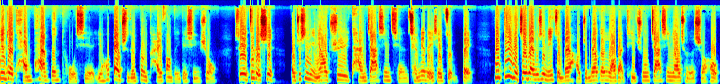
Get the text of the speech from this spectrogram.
面对谈判跟妥协，也会保持着更开放的一个心胸，所以这个是呃，就是你要去谈加薪前前面的一些准备。那第一个阶段就是你准备好，准备要跟老板提出加薪要求的时候，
